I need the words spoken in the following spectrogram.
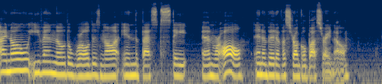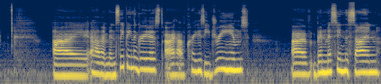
I know even though the world is not in the best state and we're all in a bit of a struggle bus right now, I haven't been sleeping the greatest. I have crazy dreams. I've been missing the sun.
